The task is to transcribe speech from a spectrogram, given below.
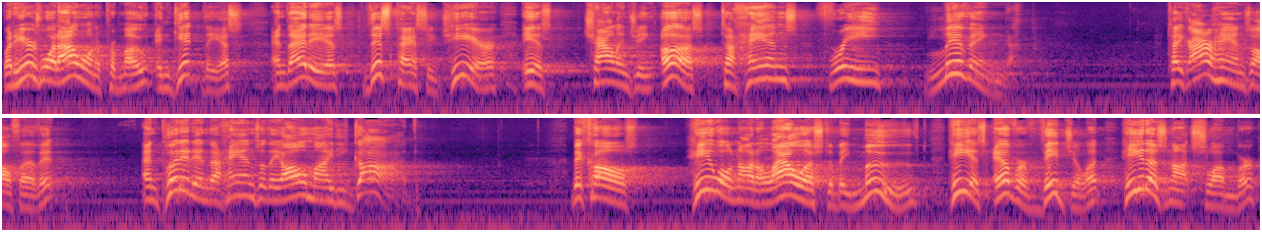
But here's what I want to promote and get this, and that is this passage here is challenging us to hands free living. Take our hands off of it and put it in the hands of the Almighty God because He will not allow us to be moved. He is ever vigilant. He does not slumber.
